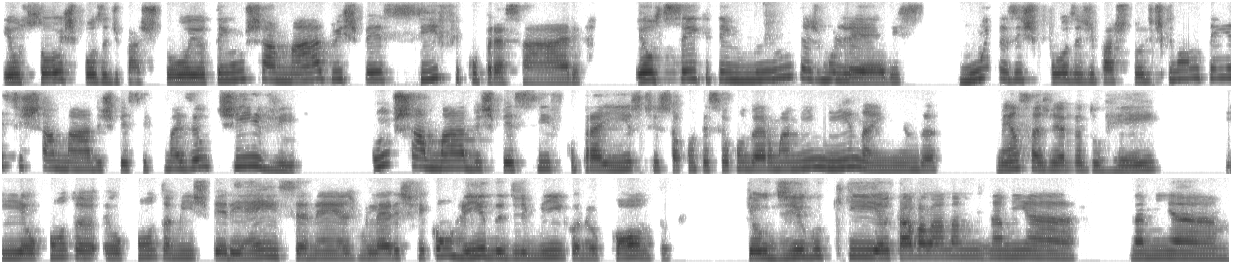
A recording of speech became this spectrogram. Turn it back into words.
Eu sou esposa de pastor, eu tenho um chamado específico para essa área. Eu sei que tem muitas mulheres, muitas esposas de pastores que não têm esse chamado específico, mas eu tive um chamado específico para isso. Isso aconteceu quando eu era uma menina ainda, mensageira do rei. E eu conto, eu conto a minha experiência, né? As mulheres ficam rindo de mim quando eu conto, eu digo que eu estava lá na, na, minha na minha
